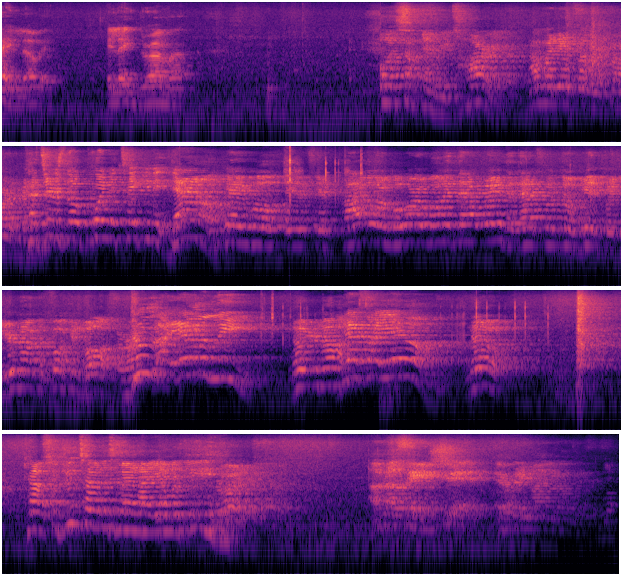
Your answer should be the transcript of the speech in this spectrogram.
I love it. I like drama. Doing something retarded. How am I doing something retarded, man? Because there's no point in taking it down. Okay, well, if, if Kyle or Laura want it that way, then that's what they'll get, but you're not the fucking boss, alright? Dude, I am the lead. No, you're not. Yes, I am. No. Cal, should you tell this man I am a lead? Right. I'm not saying shit. Everybody mind your own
